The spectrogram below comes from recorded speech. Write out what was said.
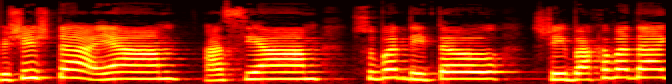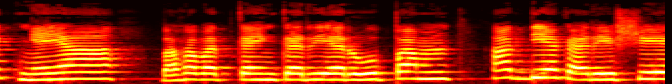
विशिष्टायाम् अस्यां सुबदितौ श्रीभगवदाज्ञया भगवत्कैङ्कर्यरूपम् अद्य करिष्ये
